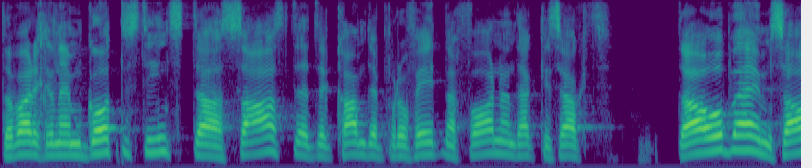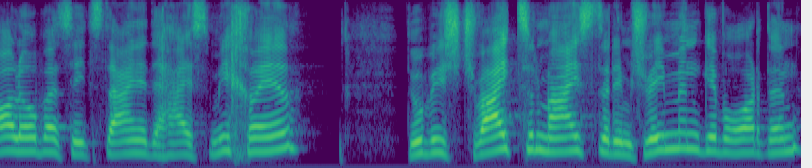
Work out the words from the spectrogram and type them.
Da war ich in einem Gottesdienst, da saß, da, da kam der Prophet nach vorne und hat gesagt, da oben im Saal oben sitzt einer, der heißt Michael. Du bist Schweizer Meister im Schwimmen geworden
